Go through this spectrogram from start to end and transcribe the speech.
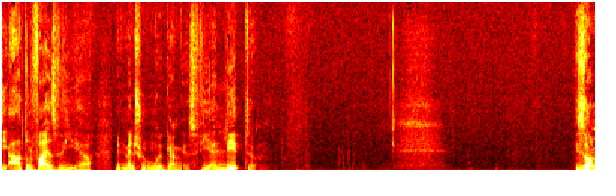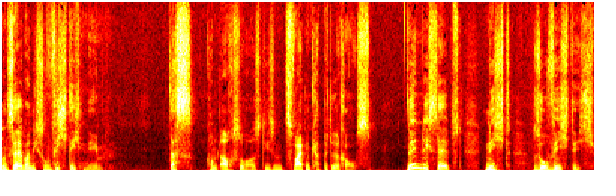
Die Art und Weise, wie er mit Menschen umgegangen ist, wie er lebte. Wir sollen uns selber nicht so wichtig nehmen. Das kommt auch so aus diesem zweiten Kapitel raus. Nimm dich selbst nicht so wichtig.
